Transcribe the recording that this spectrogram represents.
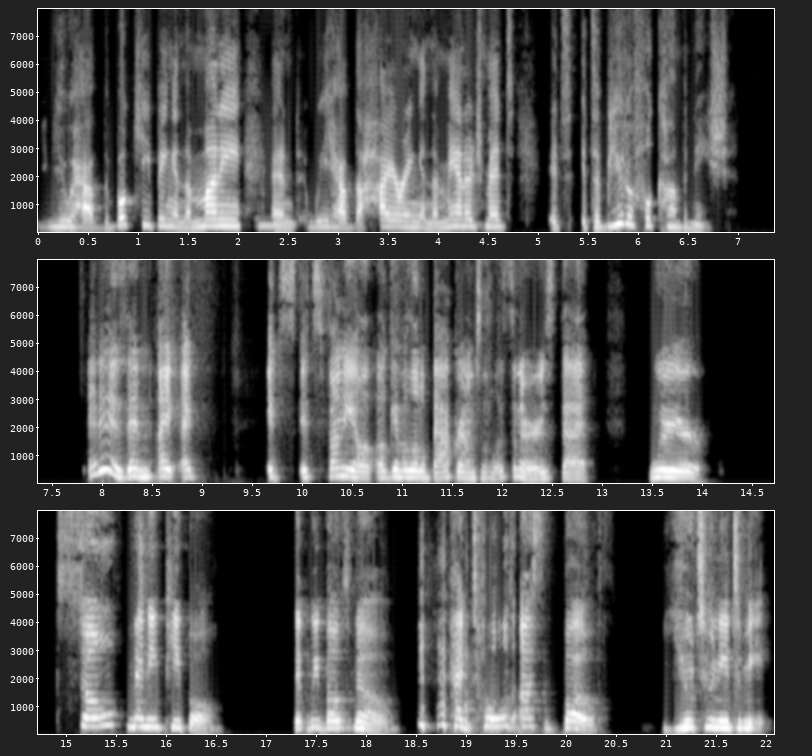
you have the bookkeeping and the money mm-hmm. and we have the hiring and the management. It's it's a beautiful combination. It is. And I, I it's it's funny, I'll, I'll give a little background to the listeners that we're so many people that we both know had told us both, you two need to meet.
